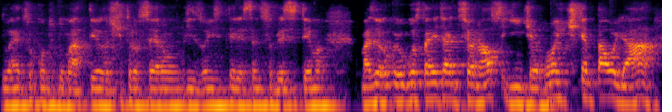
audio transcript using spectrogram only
do Edson quanto do Matheus, acho que trouxeram visões interessantes sobre esse tema, mas eu, eu gostaria de adicionar o seguinte, é bom a gente tentar olhar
